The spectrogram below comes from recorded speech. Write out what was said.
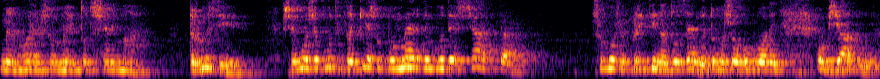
ми говоримо, що ми тут ще нема. Друзі, ще може бути таке, що померлим буде щастя. що може прийти на ту землю, тому що говорить об'явлення.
